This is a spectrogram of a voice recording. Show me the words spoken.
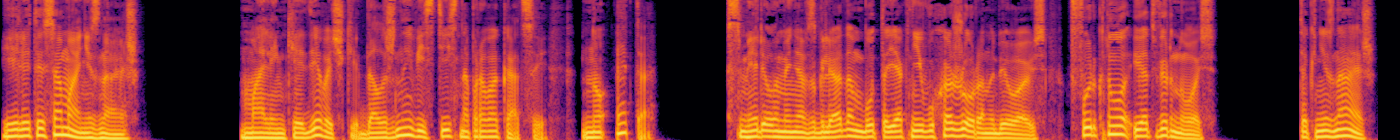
Или ты сама не знаешь? Маленькие девочки должны вестись на провокации, но это Смерила меня взглядом, будто я к ней в ухажера набиваюсь, фыркнула и отвернулась. «Так не знаешь?»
